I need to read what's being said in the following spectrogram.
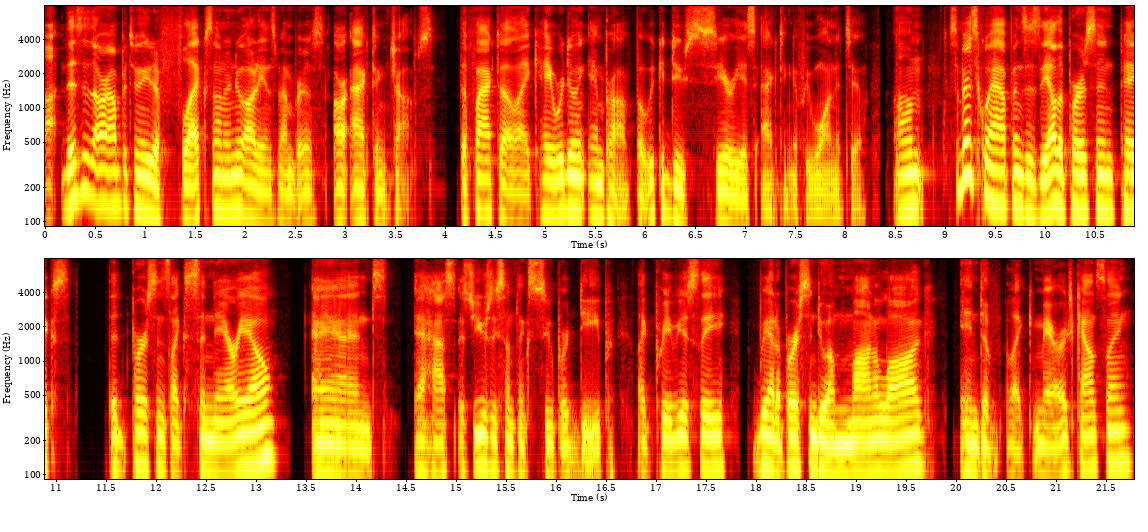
uh, this is our opportunity to flex on our new audience members our acting chops. The fact that like, hey, we're doing improv, but we could do serious acting if we wanted to. Um, so basically, what happens is the other person picks the person's like scenario, and it has it's usually something super deep. Like previously, we had a person do a monologue in like marriage counseling,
